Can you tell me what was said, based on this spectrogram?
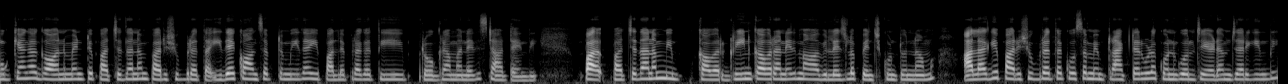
ముఖ్యంగా గవర్నమెంట్ పచ్చదనం పరిశుభ్రత ఇదే కాన్సెప్ట్ మీద ఈ పల్లె ప్రగతి ప్రోగ్రామ్ అనేది స్టార్ట్ అయింది. ప పచ్చదనం మేము కవర్ గ్రీన్ కవర్ అనేది మా విలేజ్లో పెంచుకుంటున్నాము. అలాగే పరిశుభ్రత కోసం మేము ట్రాక్టర్ కూడా కొనుగోలు చేయడం జరిగింది.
